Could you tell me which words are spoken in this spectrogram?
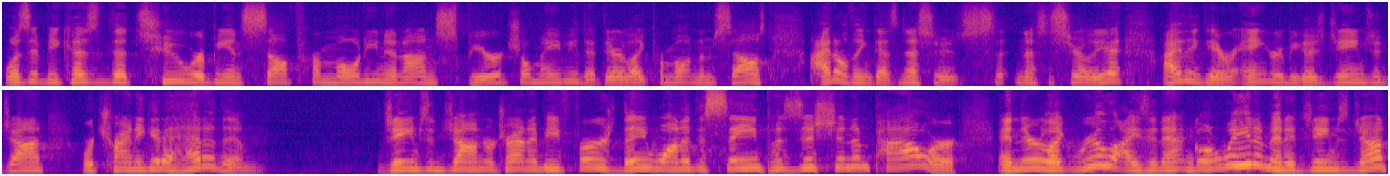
Was it because the two were being self promoting and unspiritual, maybe, that they're like promoting themselves? I don't think that's necessarily it. I think they were angry because James and John were trying to get ahead of them. James and John were trying to be first. They wanted the same position and power. And they're like realizing that and going, wait a minute, James and John,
